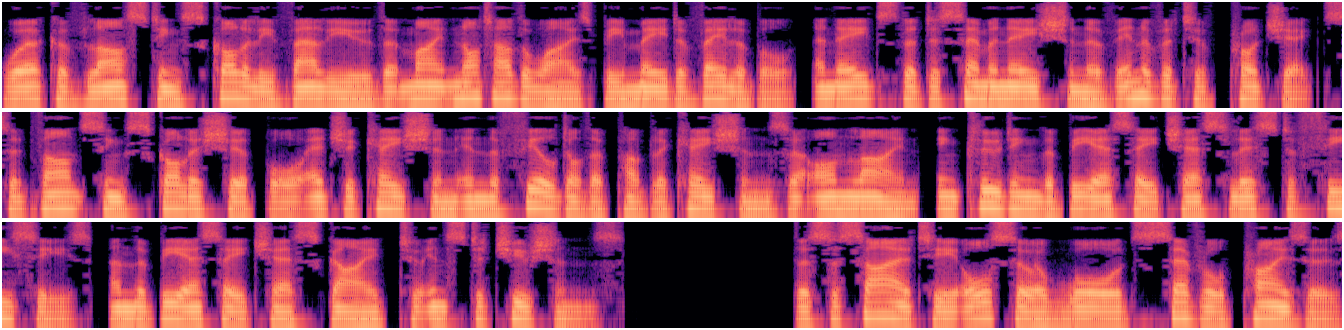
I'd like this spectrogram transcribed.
work of lasting scholarly value that might not otherwise be made available, and aids the dissemination of innovative projects advancing scholarship or education in the field. Other publications are online, including the BSHS list of theses, and the BSHS Guide to Institutions. The Society also awards several prizes,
